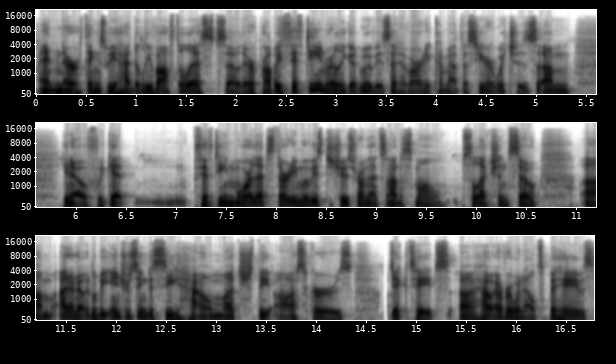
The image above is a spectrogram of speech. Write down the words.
and there are things we had to leave off the list. So there are probably 15 really good movies that have already come out this year, which is, um, you know, if we get 15 more, that's 30 movies to choose from. That's not a small selection. So um, I don't know. It'll be interesting to see how much the Oscars dictates uh, how everyone else behaves.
